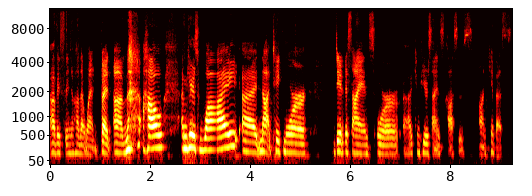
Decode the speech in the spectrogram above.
Obviously, know how that went, but um, how I'm curious why uh, not take more data science or uh, computer science classes on campus?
